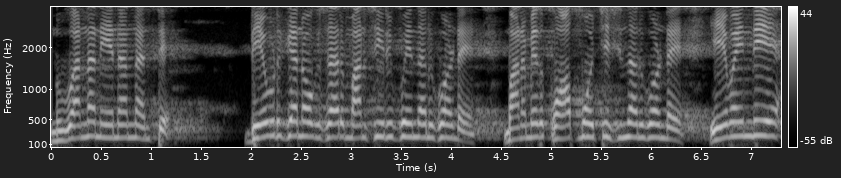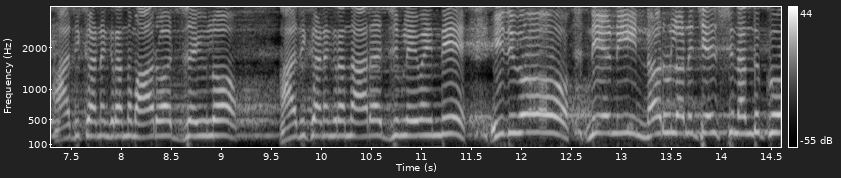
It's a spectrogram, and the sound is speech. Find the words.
నువ్వన్నా నేనన్నా అంతే. దేవుడికైనా ఒకసారి మనసు ఇరిపోయింది అనుకోండి మన మీద కోపం వచ్చేసింది అనుకోండి ఏమైంది? ఆదికాండ గ్రంథం ఆరో అధ్యాయంలో ఆదికాండ గ్రంథం ఆరాధ్యంలో ఏమైంది? ఇదిగో నేను ఈ నరులను చేసినందుకు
